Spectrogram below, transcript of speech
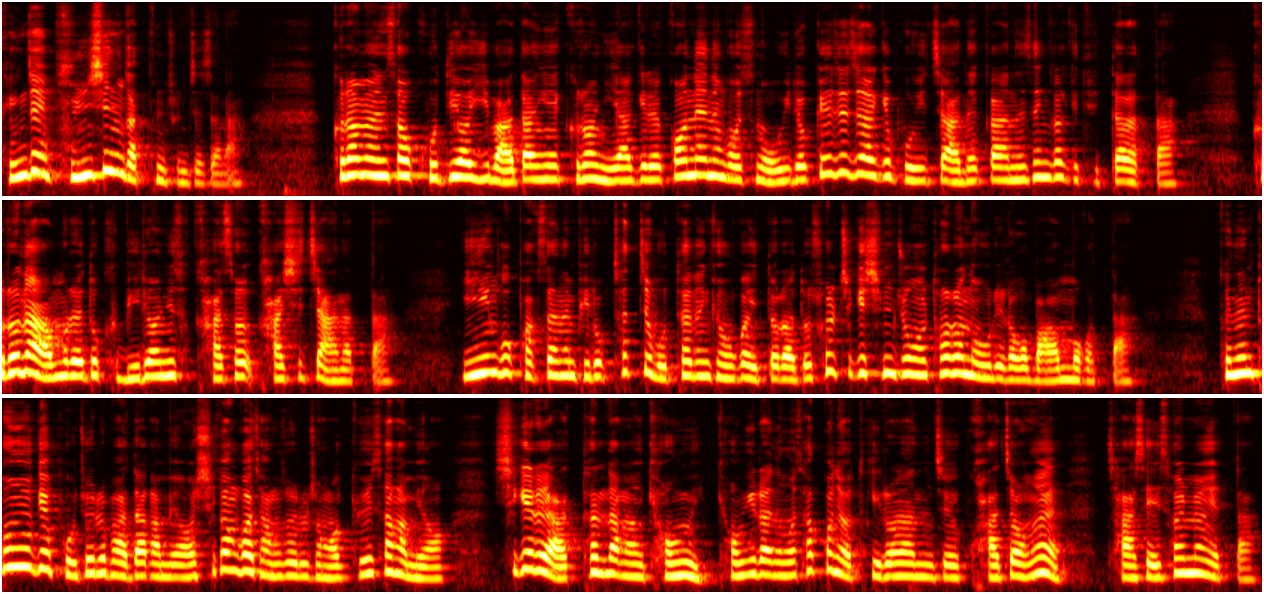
굉장히 분신 같은 존재잖아. 그러면서 곧이어 이 마당에 그런 이야기를 꺼내는 것은 오히려 꾀지지하게 보이지 않을까 하는 생각이 뒤따랐다. 그러나 아무래도 그 미련이 가서, 가시지 않았다. 이인국 박사는 비록 찾지 못하는 경우가 있더라도 솔직히 심중을 털어놓으리라고 마음먹었다. 그는 통역의 보조를 받아가며 시간과 장소를 정확히 회상하며 시계를 약탈당한 경위, 경위라는 건 사건이 어떻게 일어났는지 그 과정을 자세히 설명했다.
